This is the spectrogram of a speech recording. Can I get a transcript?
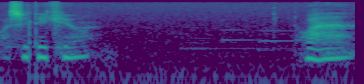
我是 DQ，晚安。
